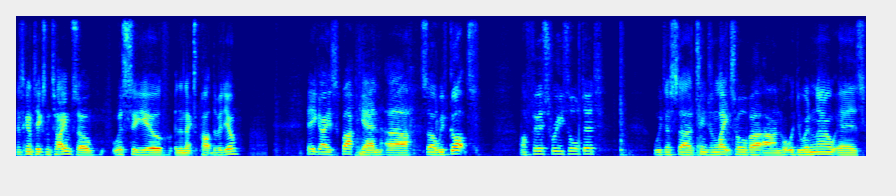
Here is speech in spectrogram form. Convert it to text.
it's going to take some time, so we'll see you in the next part of the video. Hey guys, back again. Uh, so we've got our first three sorted. We're just uh, changing lights over, and what we're doing now is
